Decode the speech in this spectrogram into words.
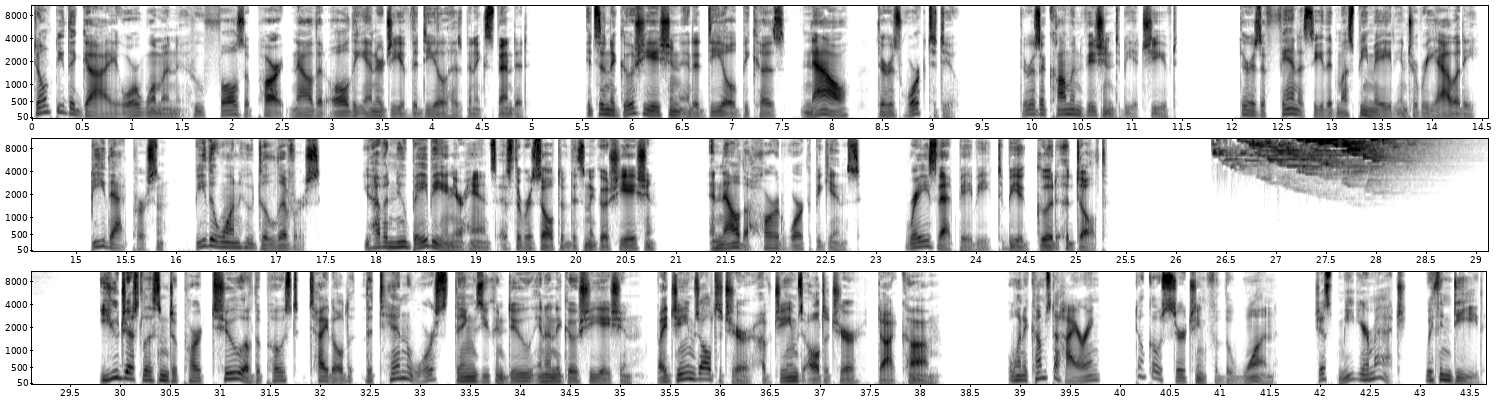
Don't be the guy or woman who falls apart now that all the energy of the deal has been expended. It's a negotiation and a deal because now there is work to do. There is a common vision to be achieved, there is a fantasy that must be made into reality. Be that person. Be the one who delivers. You have a new baby in your hands as the result of this negotiation. And now the hard work begins. Raise that baby to be a good adult. You just listened to part two of the post titled The 10 Worst Things You Can Do in a Negotiation by James Altucher of jamesaltucher.com. When it comes to hiring, don't go searching for the one just meet your match with Indeed.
